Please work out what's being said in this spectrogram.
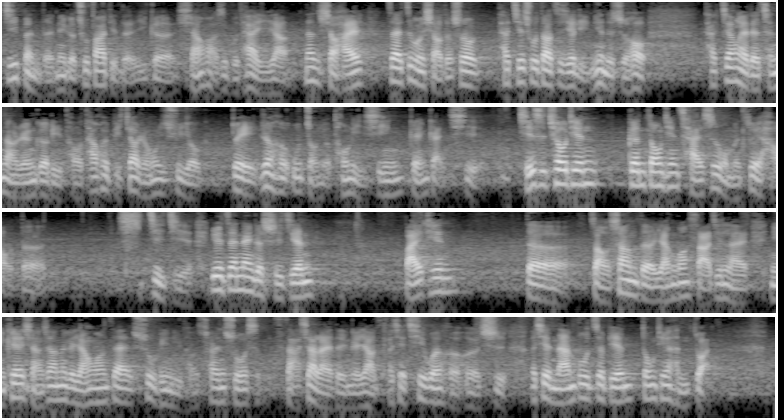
基本的那个出发点的一个想法是不太一样。那小孩在这么小的时候，他接触到这些理念的时候，他将来的成长人格里头，他会比较容易去有对任何物种有同理心跟感谢。其实秋天跟冬天才是我们最好的季节，因为在那个时间，白天的。早上的阳光洒进来，你可以想象那个阳光在树林里头穿梭洒下来的那个样子，而且气温很合适，而且南部这边冬天很短，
